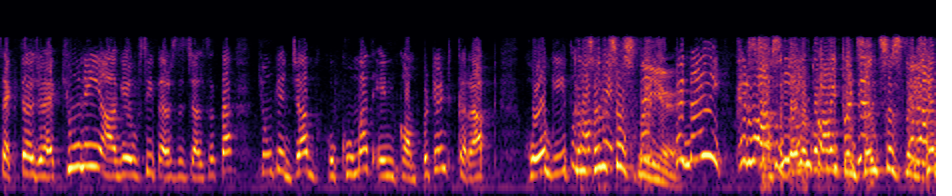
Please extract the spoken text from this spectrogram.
सेक्टर जो है क्यों नहीं आगे उसी तरह से चल सकता क्योंकि जब हुकूमत इनकॉम्पिटेंट करप्ट होगी तो Consensus नहीं है। फिर नहीं फिर वो अपनी वालों का कोई consensus नहीं है।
